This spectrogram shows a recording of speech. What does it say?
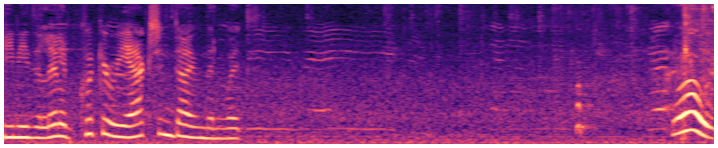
He needs a little quicker reaction time than what. Whoa!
